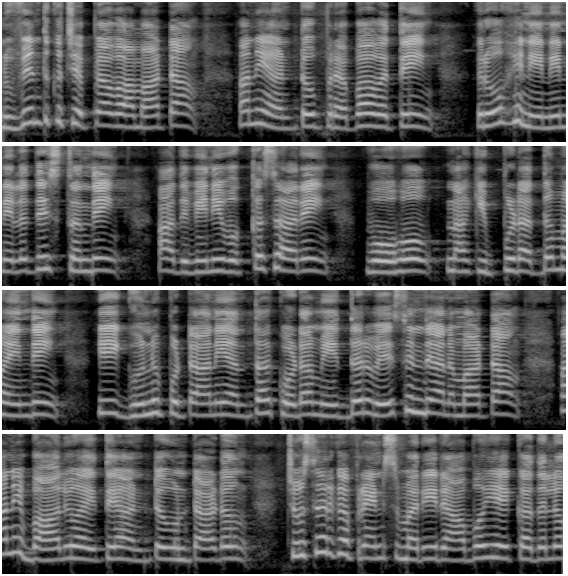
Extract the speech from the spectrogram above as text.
నువ్వెందుకు చెప్పావు ఆ మాట? అని అంటూ ప్రభావతి రోహిణిని నిలదీస్తుంది. అది విని ఒక్కసారి ఓహో నాకు ఇప్పుడు అర్థమైంది. ఈ గును పుటాని అంతా కూడా మీ ఇద్దరు వేసిందే అనమాట అని బాలు అయితే అంటూ ఉంటాడు. చూసారుగా ఫ్రెండ్స్ మరి రాబోయే కథలో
